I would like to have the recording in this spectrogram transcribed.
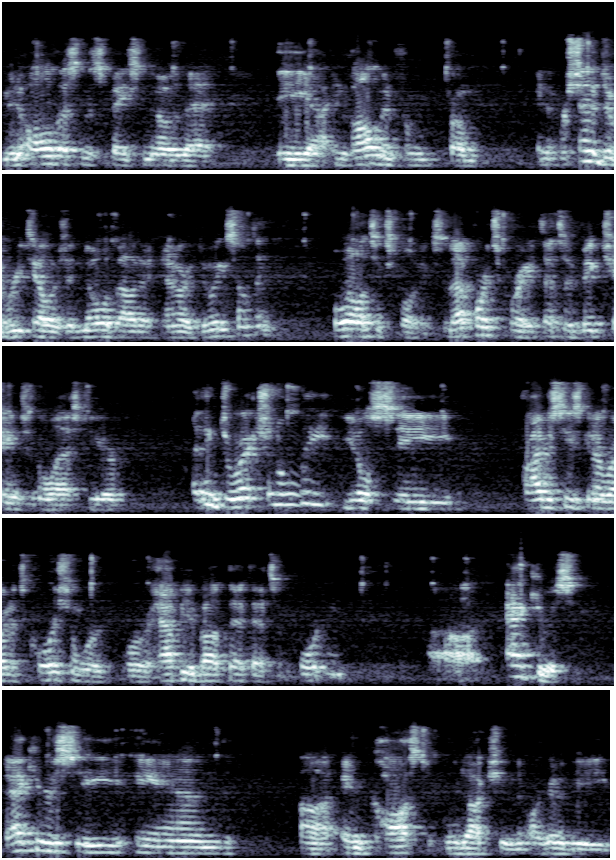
I mean, all of us in the space know that the uh, involvement from, from and the percentage of retailers that know about it and are doing something, well, it's exploding. So that part's great. That's a big change in the last year. I think directionally, you'll see privacy is going to run its course, and we're, we're happy about that. That's important. Uh, accuracy, accuracy, and uh, and cost reduction are going to be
